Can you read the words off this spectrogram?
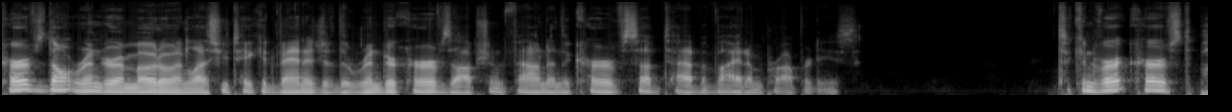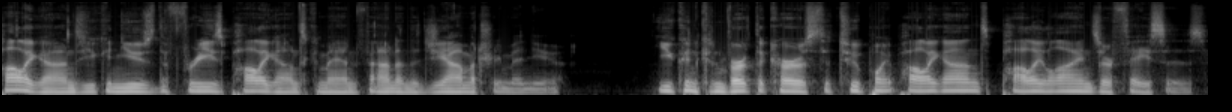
Curves don't render in Modo unless you take advantage of the Render Curves option found in the Curve subtab of Item Properties. To convert curves to polygons, you can use the Freeze Polygons command found in the Geometry menu. You can convert the curves to two-point polygons, polylines, or faces.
